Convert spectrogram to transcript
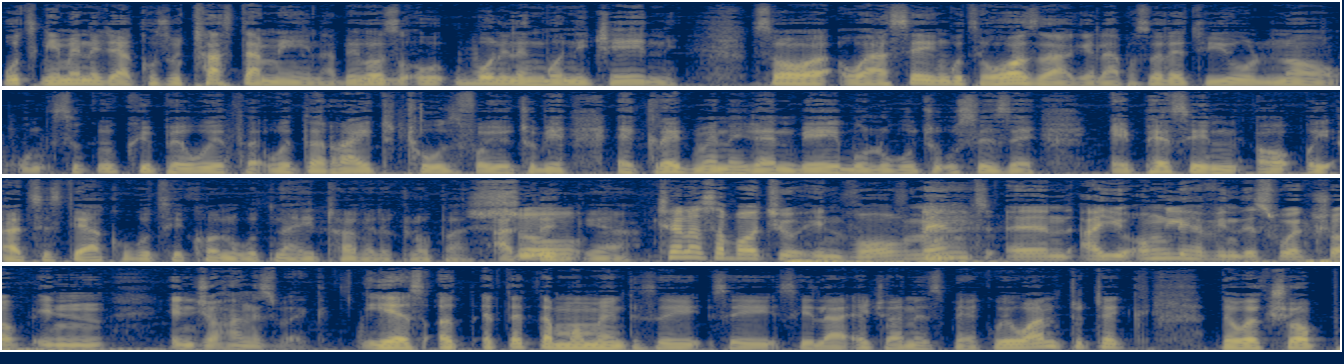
uthi ngimanager yakhe uzutrusta mina because ubonile ngibona ijeni so we saying ukuthi woza ke lapho so that you'll know equip with with the right tools for you to be a great manager and be able ukuthi usize a person or i-artist yakho ukuthi khona ukuthi nayo i-travel global I So think yeah tell us about your involvement, and are you only having this workshop in in Johannesburg? Yes, at, at, at the moment, see, see, see, like at Johannesburg, we want to take the workshop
